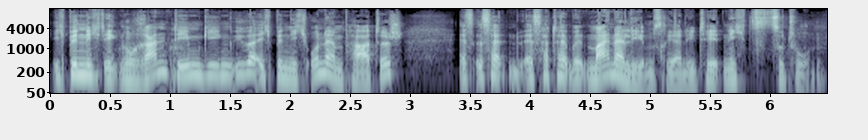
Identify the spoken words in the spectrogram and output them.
ich bin nicht ignorant dem gegenüber, ich bin nicht unempathisch. Es ist halt, es hat halt mit meiner Lebensrealität nichts zu tun.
